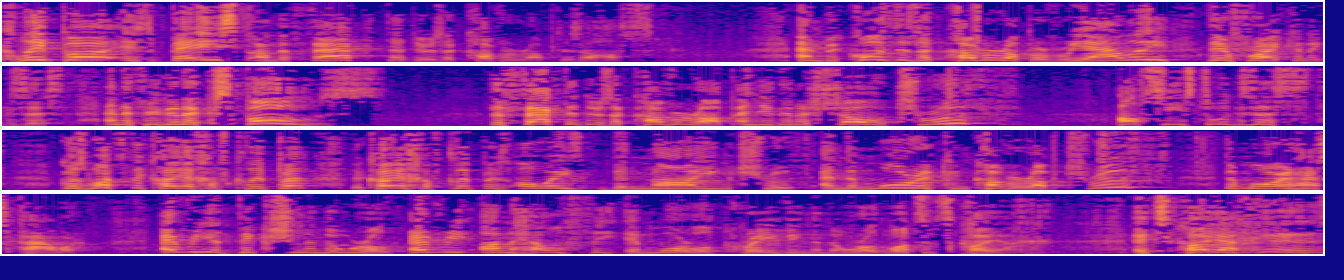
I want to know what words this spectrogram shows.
klipa is based on the fact that there's a cover up, there's a husk. And because there's a cover up of reality, therefore I can exist. And if you're going to expose the fact that there's a cover up and you're going to show truth, I'll cease to exist. Because what's the koyach of klippa? The koyach of klippa is always denying truth. And the more it can cover up truth, the more it has power. Every addiction in the world, every unhealthy, immoral craving in the world, what's its koyach? Its koyach is,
